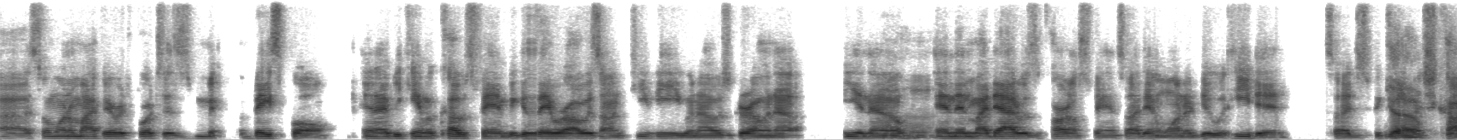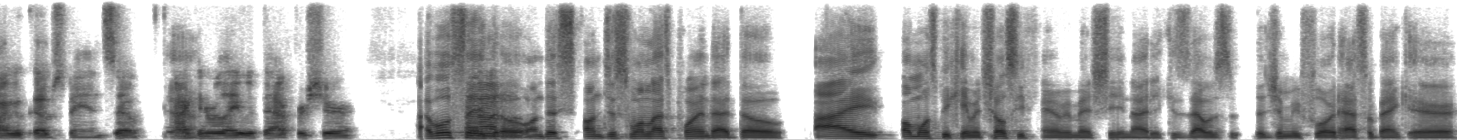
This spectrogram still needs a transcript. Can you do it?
uh, so one of my favorite sports is m- baseball, and I became a Cubs fan because they were always on TV when I was growing up, you know. Mhm. And then my dad was a Cardinals fan, so I didn't want to do what he did, so I just became Yeah. a Chicago Cubs fan. So I can relate with that for sure. I will say Uh, though, on this, on just one last point, that though, I almost became a Chelsea fan with Manchester United because that was the Jimmy Floyd Hasselbaink era,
